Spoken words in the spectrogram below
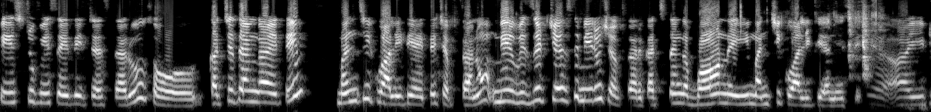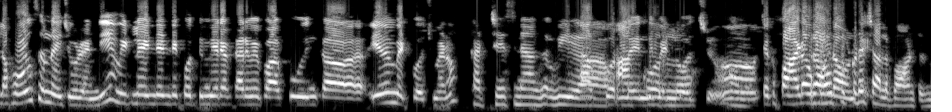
పీస్ టు పీస్ అయితే ఇచ్చేస్తారు. సో ఖచ్చితంగా అయితే మంచి క్వాలిటీ అయితే చెప్తాను. మీరు విజిట్ చేస్తే మీరు చెప్తారు. ఖచ్చితంగా బాగున్నాయి మంచి క్వాలిటీ అనేసి. ఇట్లా హోల్స్ ఉన్నాయి చూడండి. వీటిలో ఏంటంటే కొత్తిమీర కరివేపాకు ఇంకా ఏమేమి పెట్టుకోవచ్చు మేడం? కట్ చేసిన పెట్టుకోవచ్చు? పాడవకుండా చాలా బాగుంటుంది.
